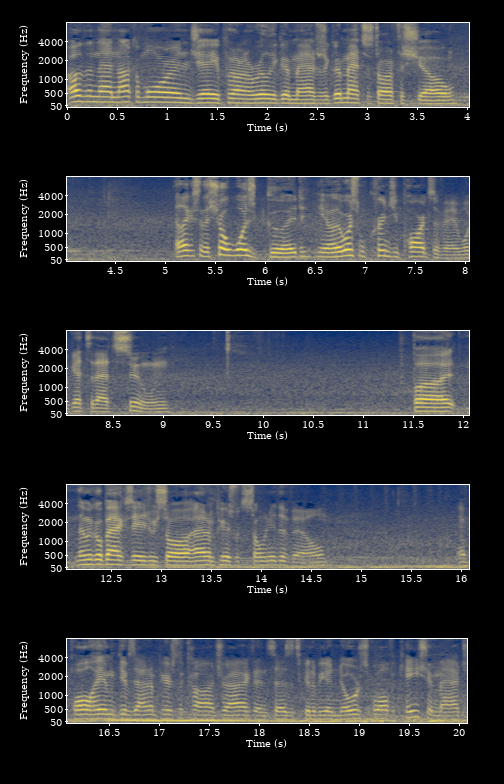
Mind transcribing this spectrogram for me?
other than that, Nakamura and Jey put on a really good match. It was a good match to start off the show. And like I said, the show was good. You know, there were some cringy parts of it. We'll get to that soon. But then we go backstage. We saw Adam Pearce with Sonya Deville. And Paul Heyman gives Adam Pearce the contract and says it's going to be a no disqualification match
